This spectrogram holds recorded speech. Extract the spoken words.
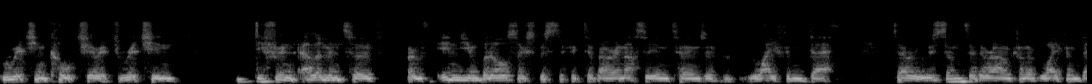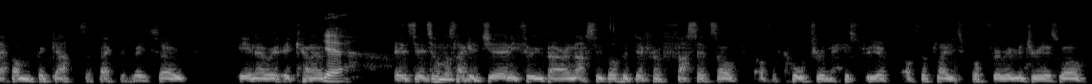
rich in culture, it's rich in different elements of both Indian, but also specific to Varanasi in terms of life and death. So it was centered around kind of life and death on the Ghats, effectively. So, you know, it, it kind of yeah it's it's almost like a journey through Varanasi, but the different facets of of the culture and the history of, of the place, but through imagery as well.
